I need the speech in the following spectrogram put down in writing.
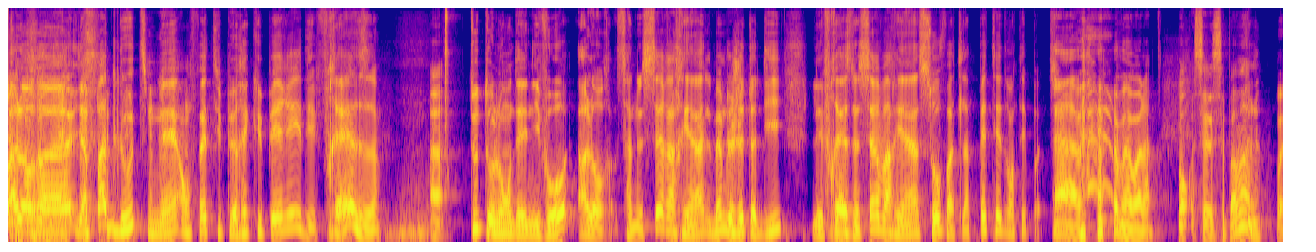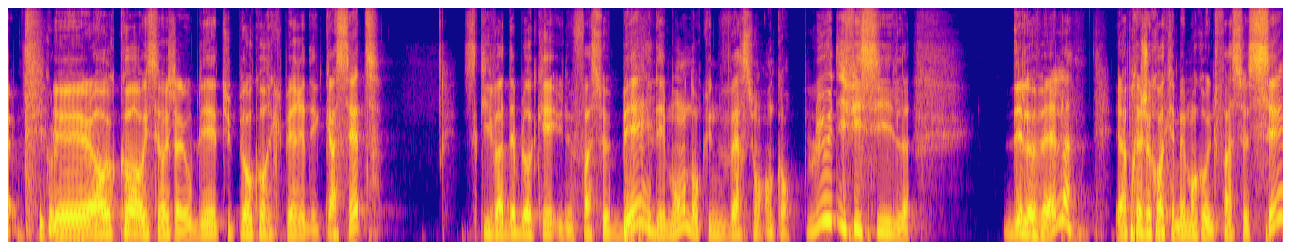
hein Alors, euh, il n'y a pas de loot, mais en fait, tu peux récupérer des fraises Ah. tout au long des niveaux. Alors, ça ne sert à rien. Même le jeu te dit, les fraises ne servent à rien, sauf à te la péter devant tes potes. Ah bah voilà. Bon, c'est c'est pas mal. Ouais. Cool. Et encore, oui, c'est vrai que j'avais oublié, tu peux encore récupérer des cassettes, ce qui va débloquer une face B des mondes, donc une version encore plus difficile des levels. Et après, je crois qu'il y a même encore une face C,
